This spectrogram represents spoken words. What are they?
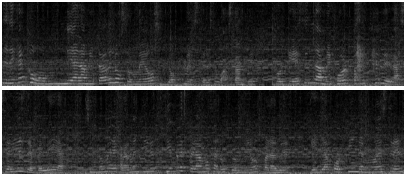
te dejan como ni a la mitad de los torneos y yo me estreso bastante porque esa es la mejor parte de las series de pelea. Si no me dejarán mentir, siempre esperamos a los torneos para ver que ya por fin demuestren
